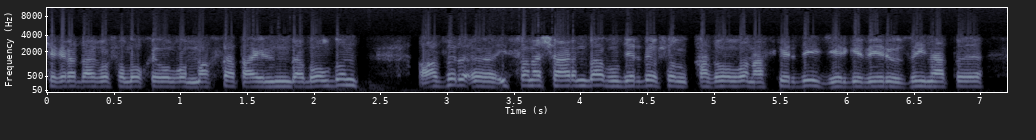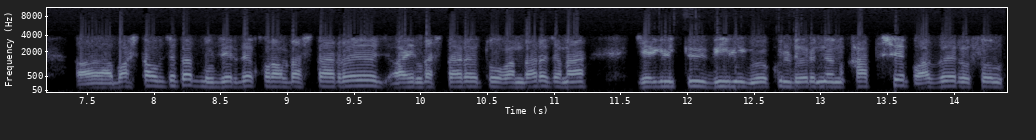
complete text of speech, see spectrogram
чек арадагы ошол окуя болгон максат айылында болдум. Азыр исфана шаарында бул жерде ошол каза болгон аскерди жерге берүү зыйнаты башталып жатат. Бул жерде куралдаштары айылдаштары туугандары жана жергиликтүү бийлик өкүлдөрүнөн катышып азыр ушул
